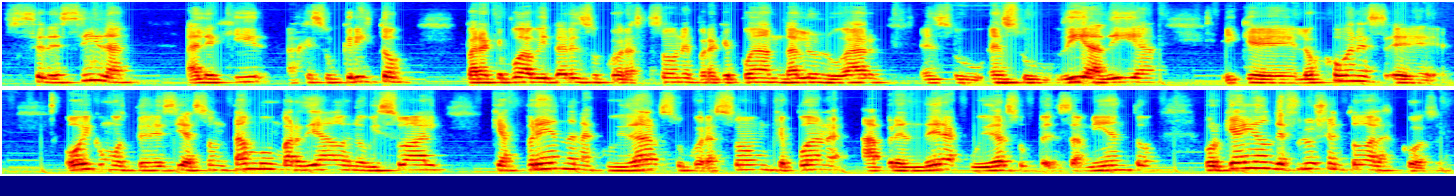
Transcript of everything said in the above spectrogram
se decidan a elegir a Jesucristo para que pueda habitar en sus corazones, para que puedan darle un lugar en su, en su día a día y que los jóvenes... Eh, hoy, como te decía, son tan bombardeados en lo visual que aprendan a cuidar su corazón, que puedan aprender a cuidar sus pensamientos, porque ahí es donde fluyen todas las cosas.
